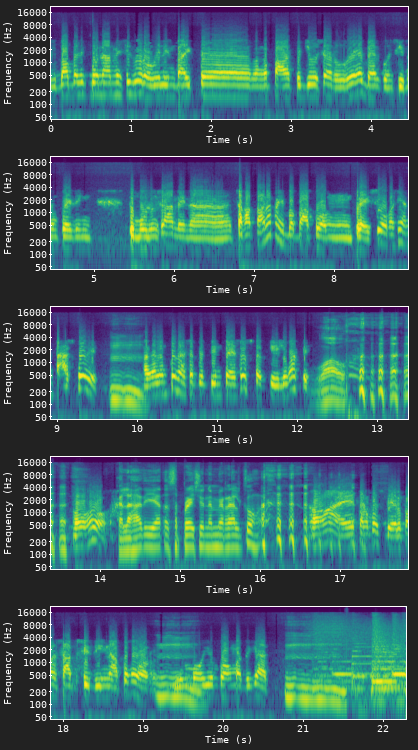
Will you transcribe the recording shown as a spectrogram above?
So, ibabalik po namin siguro. We'll invite uh, mga power producer or whoever kung sinong pwedeng tumulong sa amin na saka para may baba po ang presyo kasi ang taas po eh. Mm. Ang alam ko nasa 15 pesos per kilowatt eh. Wow. Oo. Kalahati yata sa presyo ng Meralco. Oo nga eh. Tapos meron pang subsidy na po core. Mm. Yun, po, yun po ang mabigat. Mm.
